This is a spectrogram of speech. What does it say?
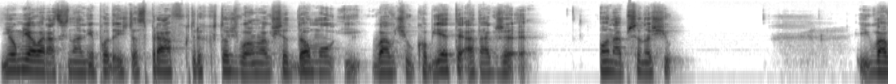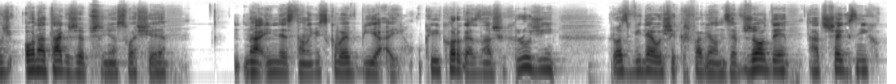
Nie umiała racjonalnie podejść do spraw, w których ktoś włamał się do domu i gwałcił kobietę, a także ona przenosił i gwałci, ona także przeniosła się na inne stanowisko w FBI. U kilkorga z naszych ludzi rozwinęły się krwawiące wrzody, a trzech z nich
